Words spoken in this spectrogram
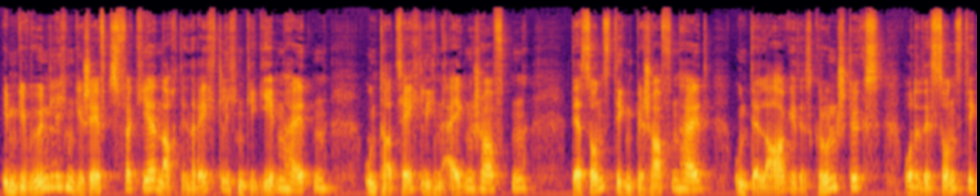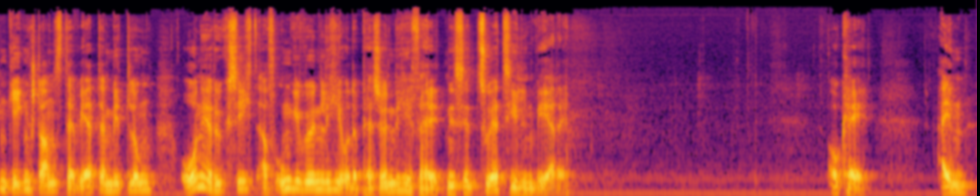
im gewöhnlichen Geschäftsverkehr nach den rechtlichen Gegebenheiten und tatsächlichen Eigenschaften der sonstigen Beschaffenheit und der Lage des Grundstücks oder des sonstigen Gegenstands der Wertermittlung ohne Rücksicht auf ungewöhnliche oder persönliche Verhältnisse zu erzielen wäre. Okay, ein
